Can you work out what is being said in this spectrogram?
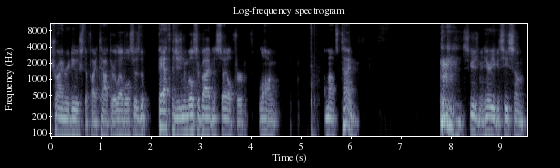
Try and reduce the Phytophthora levels as the pathogen will survive in the soil for long amounts of time. Excuse me, and here you can see some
